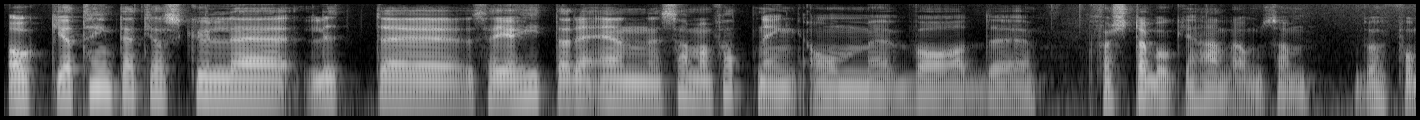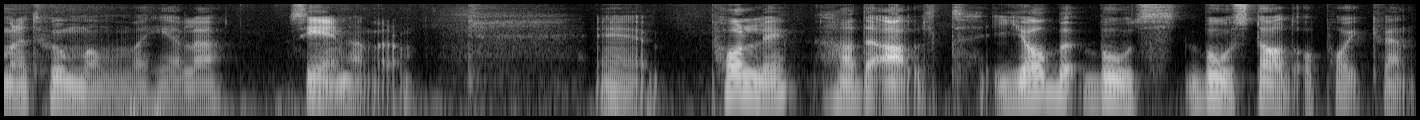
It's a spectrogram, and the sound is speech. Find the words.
och jag tänkte att jag skulle lite, så jag hittade en sammanfattning om vad eh, första boken handlar om, som, då får man ett hum om vad hela serien Mm. handlar om. Eh, Polly hade allt, jobb, bos- bostad och pojkvän.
